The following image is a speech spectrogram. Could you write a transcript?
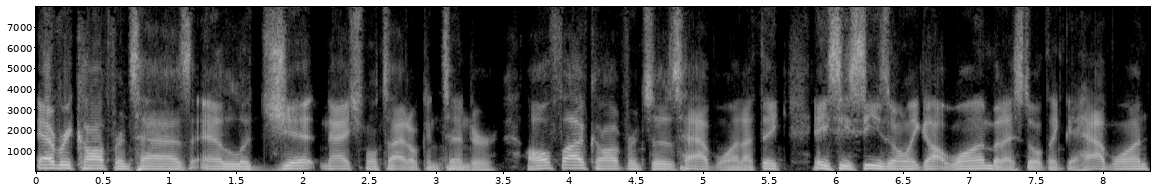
every conference has a legit national title contender. All five conferences have one. I think ACC's only got one, but I still think they have one.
